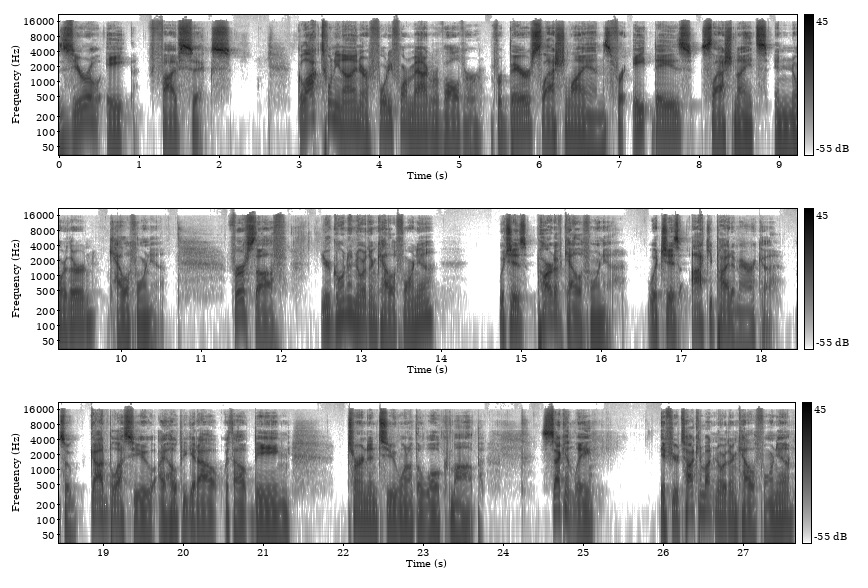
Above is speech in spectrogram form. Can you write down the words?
0856. Glock 29 or 44 mag revolver for bears slash lions for eight days slash nights in Northern California. First off, you're going to Northern California, which is part of California which is occupied America. So God bless you. I hope you get out without being turned into one of the woke mob. Secondly, if you're talking about Northern California,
